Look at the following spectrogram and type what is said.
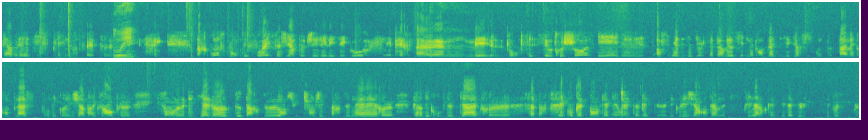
faire de la discipline en fait. Oui. Par contre, bon, des fois, il s'agit un peu de gérer les égaux des personnes. Euh, mais bon, c'est autre chose. Et euh, enseigner à des adultes, ça permet aussi de mettre en place des exercices qu'on ne peut pas mettre en place pour des collégiens, par exemple, euh, qui sont euh, des dialogues deux par deux, ensuite changer de partenaire, faire des groupes de quatre. ça partirait complètement en cacahuète avec des collégiens en termes de discipline, alors qu'avec des adultes, c'est possible.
